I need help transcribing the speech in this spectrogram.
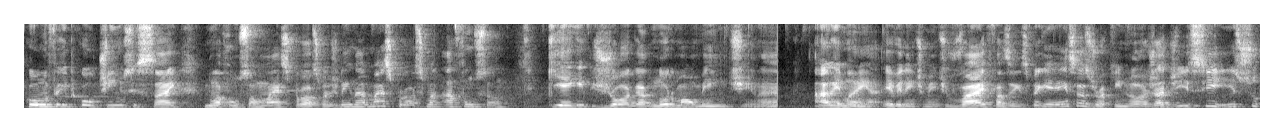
como Felipe Coutinho se sai numa função mais próxima de Neymar, mais próxima à função que ele joga normalmente, né? A Alemanha, evidentemente, vai fazer experiências, Joaquim Ló já disse isso,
